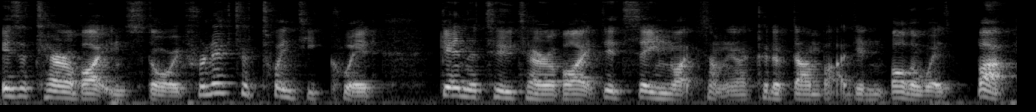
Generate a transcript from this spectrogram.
is a terabyte in storage. For an extra 20 quid, getting the 2 terabyte did seem like something I could have done, but I didn't bother with. But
